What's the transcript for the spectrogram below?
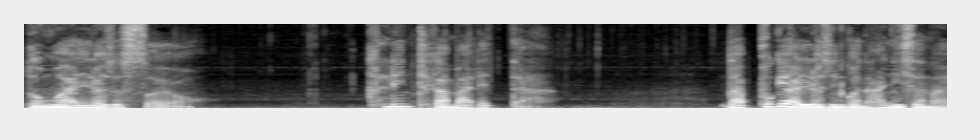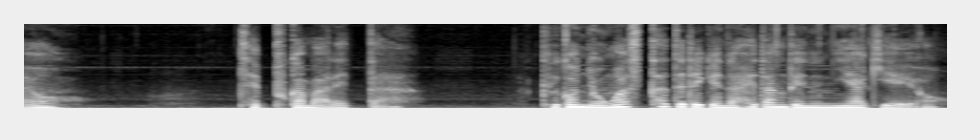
너무 알려졌어요. 클린트가 말했다. 나쁘게 알려진 건 아니잖아요. 제프가 말했다. 그건 영화 스타들에게나 해당되는 이야기예요.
